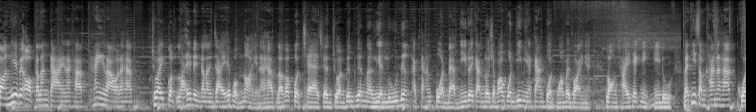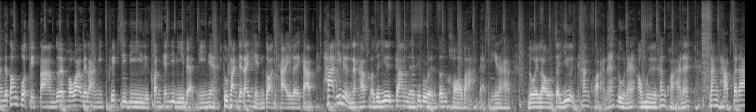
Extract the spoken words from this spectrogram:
ก่อนที่จะไปออกกำลังกายนะครับ ให้เรานะครับช่วยกดไลค์เป็นกำลังใจให้ผมหน่อยนะครับ แล้วก็กดแชร์เชิญชวนเพื่อนๆ มาเรียนรู้เรื่องอาการปวดแบบนี้ด้วยกันโดยเฉพาะคนที่มีอาการปวดหัวบ่อยๆเนี่ย ลองใช้เทคนิคนี้ดู และที่สำคัญนะครับ ควรจะต้องกดติดตามด้วยเพราะว่าเวลามีคลิปดีๆ หรือคอนเทนต์ดีๆ แบบนี้เนี่ยทุกท่านจะได้เห็นก่อนใครเลยครับท่าที่1นงนะครับเราจะยืดกล้ามเนื้อที่บริเวณต้นคอบ่าแบบนี้นะครับ โดยเราจะยืดข้างขวานะดูนะ เอามือข้างขวานะ นั่งทับก็ได้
